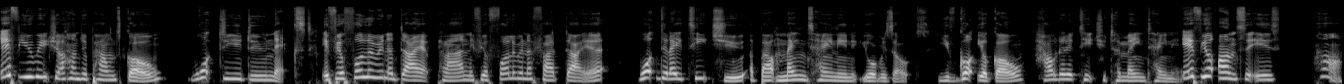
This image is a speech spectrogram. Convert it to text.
if you reach your 100 pounds goal, what do you do next? If you're following a diet plan, if you're following a fad diet, what did they teach you about maintaining your results? You've got your goal. How did it teach you to maintain it? If your answer is, huh,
